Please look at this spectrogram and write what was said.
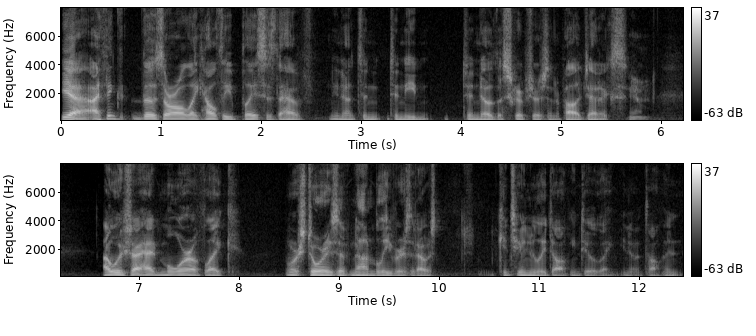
Yeah, I think those are all like healthy places to have, you know, to to need to know the scriptures and apologetics. yeah, I wish I had more of like more stories of non-believers that I was continually talking to, like you know, talking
